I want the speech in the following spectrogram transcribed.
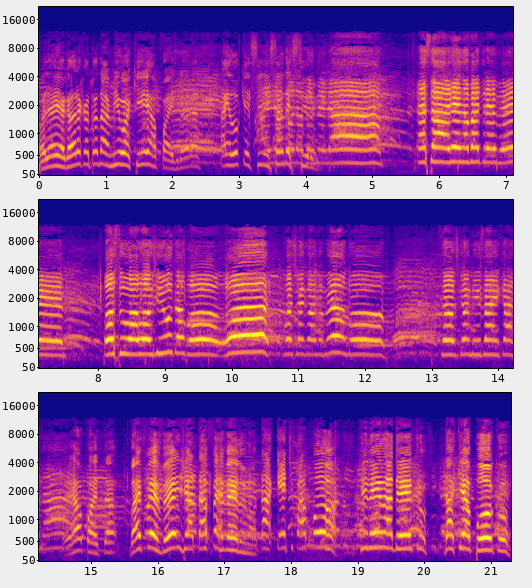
Olha aí, a galera cantando a mil aqui, rapaz. A galera tá enlouquecida, ensandecida. Essa arena vai tremer. Ouço o alô de um tambor. Oi, vou chegando, meu amor. Seus camisas encanadas. É, rapaz, tá... vai ferver e já tá fervendo, irmão. Tá quente pra porra, que nem lá dentro. Daqui a pouco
